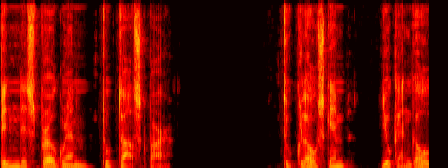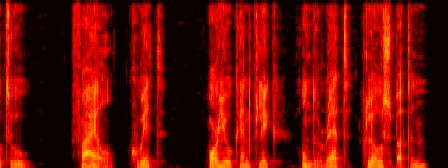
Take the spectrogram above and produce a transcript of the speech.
Pin this program to taskbar. To close GIMP, you can go to File, Quit or you can click on the red Close button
